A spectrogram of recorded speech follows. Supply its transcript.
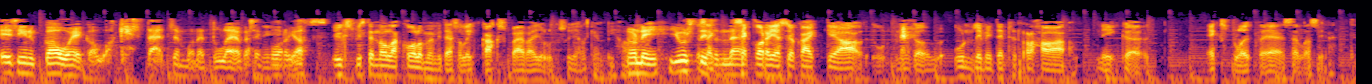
ei siinä nyt kauhean kauan kestää, että semmonen tulee, joka se Niin. korjaa. 1.03, mitä se oli kaksi päivän julkaisun jälkeen pihalla. No niin, justiinsa se, näin. se korjasi jo kaikkea niinkö, unlimited rahaa niinkö, exploitteja ja sellaisia. Että.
